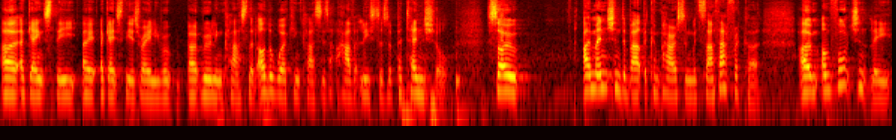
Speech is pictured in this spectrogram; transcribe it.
uh, against, the, uh, against the Israeli ru- uh, ruling class that other working classes have, at least as a potential. So I mentioned about the comparison with South Africa. Um, unfortunately,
